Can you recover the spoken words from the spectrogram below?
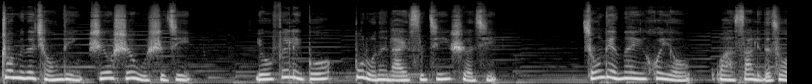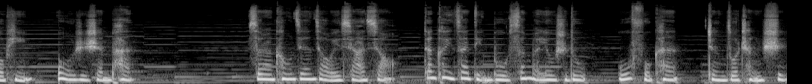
著名的穹顶是由15世纪。由菲利波·布鲁内莱斯基设计，穹顶内会有瓦萨里的作品《末日审判》。虽然空间较为狭小，但可以在顶部三百六十度无俯瞰整座城市。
